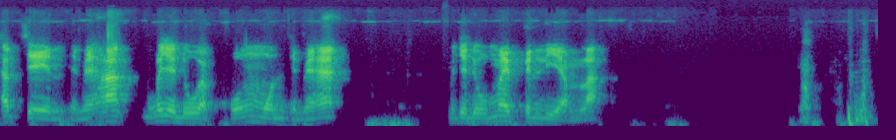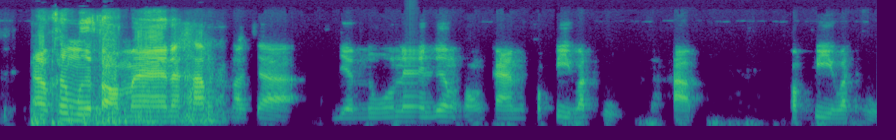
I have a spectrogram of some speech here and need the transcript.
ชัดเจนเห็นไหมครับมันก็จะดูแบบโค้งมนเห็นไหมฮะมันจะดูไม่เป็นเหลี่ยมละเอาเครื่องมือต่อมานะครับ เราจะเรียนรู้ในเรื่องของการ copy วัตถุนะครับ copy วัตถุ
